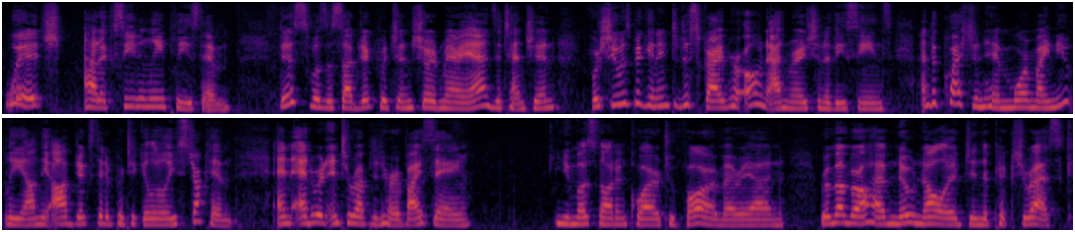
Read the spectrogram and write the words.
which had exceedingly pleased him. This was a subject which ensured Marianne's attention, for she was beginning to describe her own admiration of these scenes, and to question him more minutely on the objects that had particularly struck him, and Edward interrupted her by saying, You must not inquire too far, Marianne. Remember I have no knowledge in the picturesque.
